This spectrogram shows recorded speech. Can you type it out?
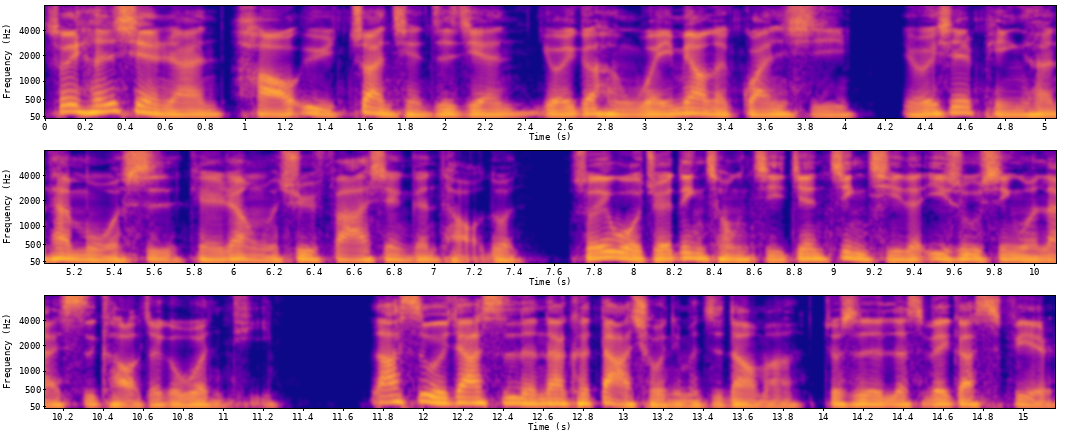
所以很显然，好与赚钱之间有一个很微妙的关系，有一些平衡和模式可以让我们去发现跟讨论。所以我决定从几件近期的艺术新闻来思考这个问题。拉斯维加斯的那颗大球，你们知道吗？就是 Las Vegas Sphere，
